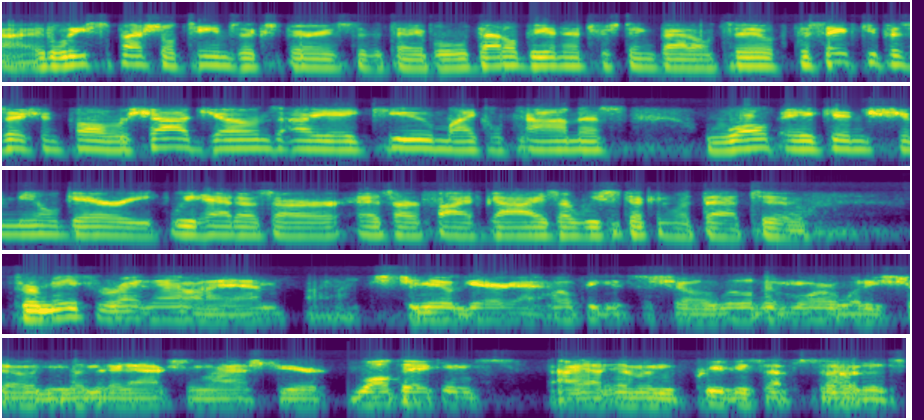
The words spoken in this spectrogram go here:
uh, at least special teams experience to the table. That'll be an interesting battle too. The safety position: Paul Reshad Jones, IAQ, Michael Thomas. Walt Aiken, Shamiel Gary, we had as our as our five guys. Are we sticking with that too? For me, for right now, I am. Uh, Shamiel Gary, I hope he gets to show a little bit more of what he showed in limited action last year. Walt Aikens, I had him in the previous episode as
